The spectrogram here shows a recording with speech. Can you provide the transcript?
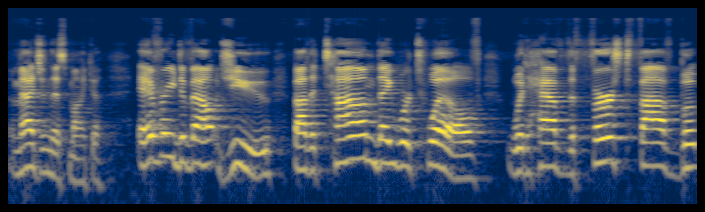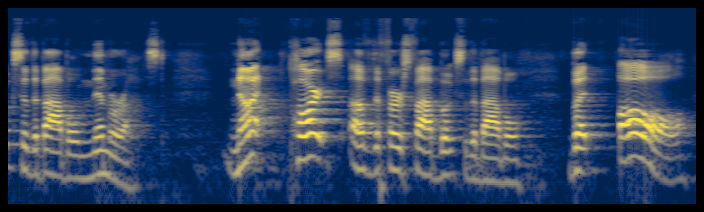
imagine this, Micah, every devout Jew, by the time they were 12, would have the first five books of the Bible memorized. Not parts of the first five books of the Bible, but all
